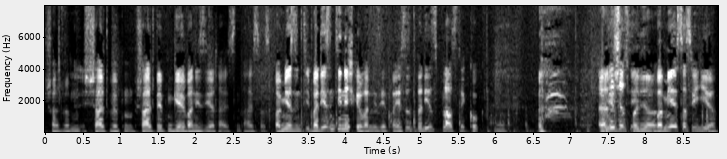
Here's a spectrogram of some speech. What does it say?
Schaltwippen? Schaltwippen. Schaltwippen galvanisiert heißt, heißt das. Bei mir sind die, bei dir sind die nicht galvanisiert. Bei dir ist, bei dir ist Plastik. Guck. Bei mir Ehrlich ist bei dir. Bei mir ist das wie hier.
